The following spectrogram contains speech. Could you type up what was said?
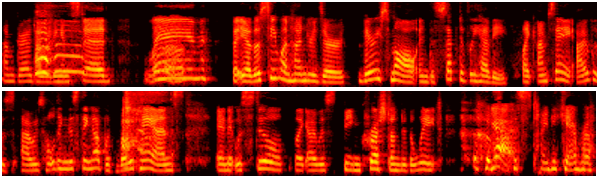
I'm graduating instead. Lame. But yeah, those C100s are very small and deceptively heavy. Like I'm saying, I was I was holding this thing up with both hands and it was still like I was being crushed under the weight of Yeah. this tiny camera.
